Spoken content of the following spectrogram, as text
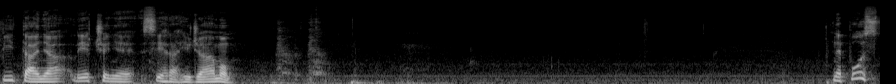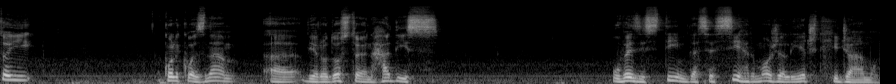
pitanja liječenje sihra hijamom. Ne postoji, koliko znam, vjerodostojan hadis u vezi s tim da se sihr može liječiti hijamom.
